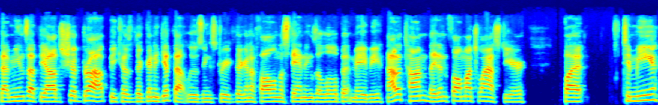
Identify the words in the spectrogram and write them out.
That means that the odds should drop because they're going to get that losing streak. They're going to fall in the standings a little bit, maybe not a ton. They didn't fall much last year, but to me,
